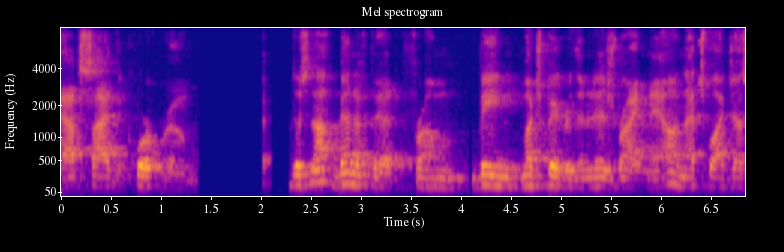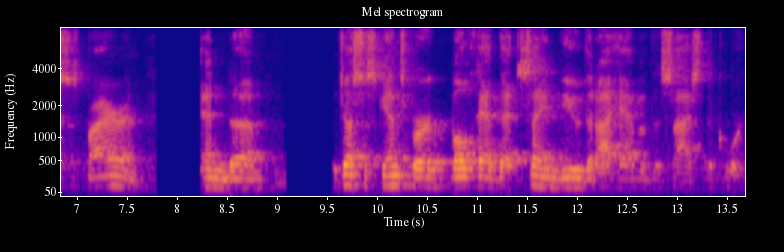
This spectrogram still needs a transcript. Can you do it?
outside the courtroom does not benefit from being much bigger than it is right now. And that's why Justice Breyer and, and uh, Justice Ginsburg both had that same view that I have of the size of the court.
